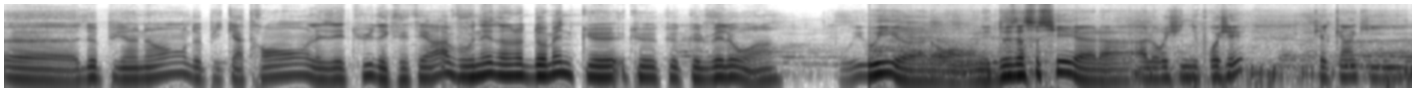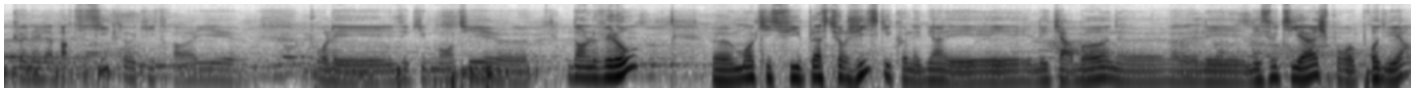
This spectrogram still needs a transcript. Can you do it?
euh, depuis un an, depuis quatre ans, les études, etc. Vous venez d'un autre domaine que, que, que- que le vélo. Hein. Oui, oui, euh, alors on est deux associés à l'origine du projet. Quelqu'un qui connaît la partie cycle, qui travaillait euh, pour les équipementiers dans le vélo. Moi qui suis plasturgiste, qui connais bien les, les carbones, les, les outillages pour produire.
